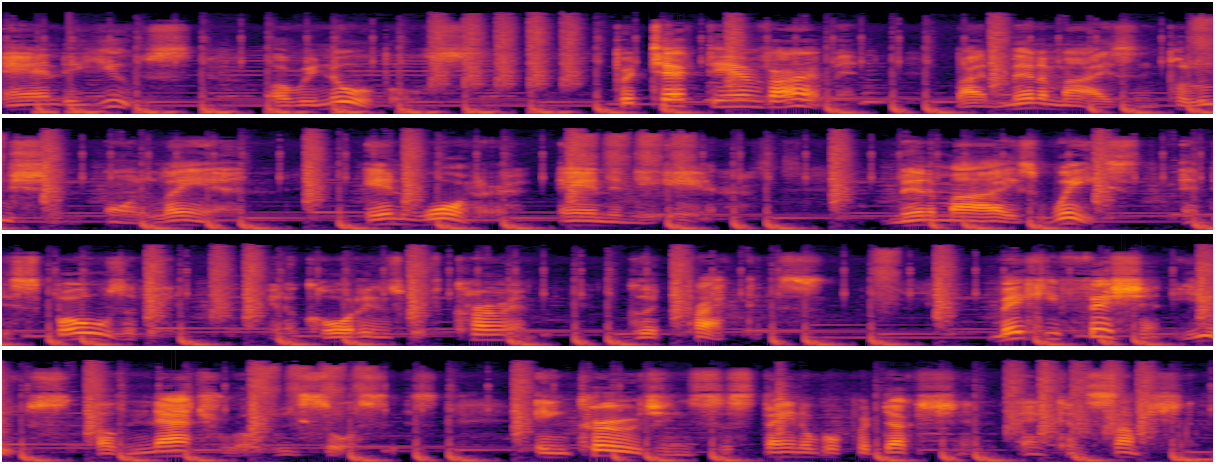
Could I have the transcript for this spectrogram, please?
and the use of renewables, Protect the environment by minimizing pollution on land, in water, and in the air. Minimize waste and dispose of it in accordance with current good practice. Make efficient use of natural resources, encouraging sustainable production and consumption.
